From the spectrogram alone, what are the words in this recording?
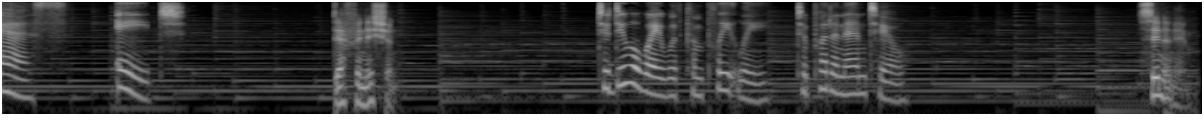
S H. Definition. To do away with completely, to put an end to. Synonym.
